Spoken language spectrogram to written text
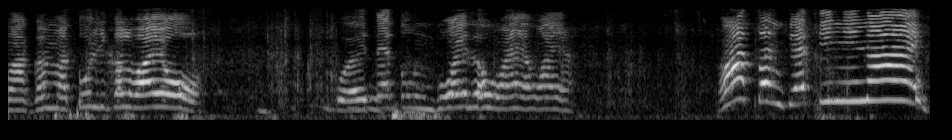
માં તોલી કરવા આવ્યો કોઈ તે તું જોઈ લઉં વાયા વાયા હા, પણ કેતી નહીં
